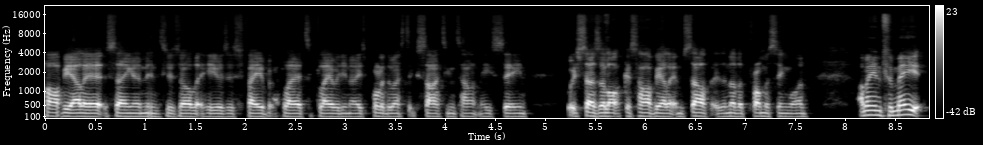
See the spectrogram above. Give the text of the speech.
Harvey Elliott saying in an interview as well that he was his favourite player to play with. You know, he's probably the most exciting talent he's seen, which says a lot because Harvey Elliott himself is another promising one. I mean, for me,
